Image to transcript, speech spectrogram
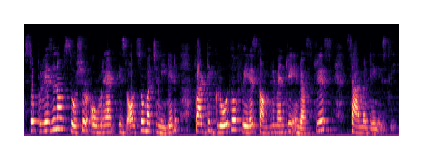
So provision of social overhead is also much needed for the growth of various complementary industries simultaneously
